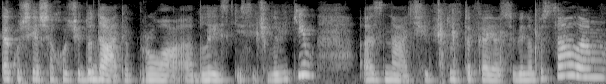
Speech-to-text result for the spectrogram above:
Також я ще хочу додати про близькість і чоловіків. Е, значить, тут таке я собі написала.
